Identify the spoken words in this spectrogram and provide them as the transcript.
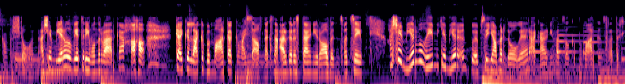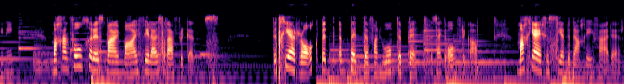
kan verstaan. As jy meer wil weet oor die wonderwerke, haha, kyk 'n lekker bemark ek myself niks nou erger as Tony Robbins wat sê as jy meer wil hê, moet jy meer inkoop. So jammer daaroor. Ek hou nie van sulke bemarkingsstrategie nie. Maar gaan volg gerus my my fellow South Africans. Dit gee 'n raakpunt in punte van hoe om te bid vir Suid-Afrika. Mag jy 'n geseënde dag hê verder.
